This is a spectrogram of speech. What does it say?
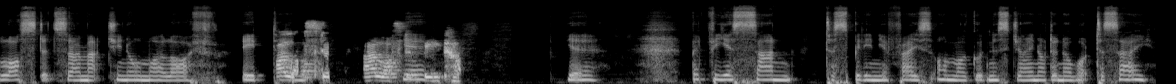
lost it so much in all my life. It. I um, lost it. I lost yeah, it big time. Yeah, but for your son to spit in your face, oh my goodness, Jane, I don't know what to say.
